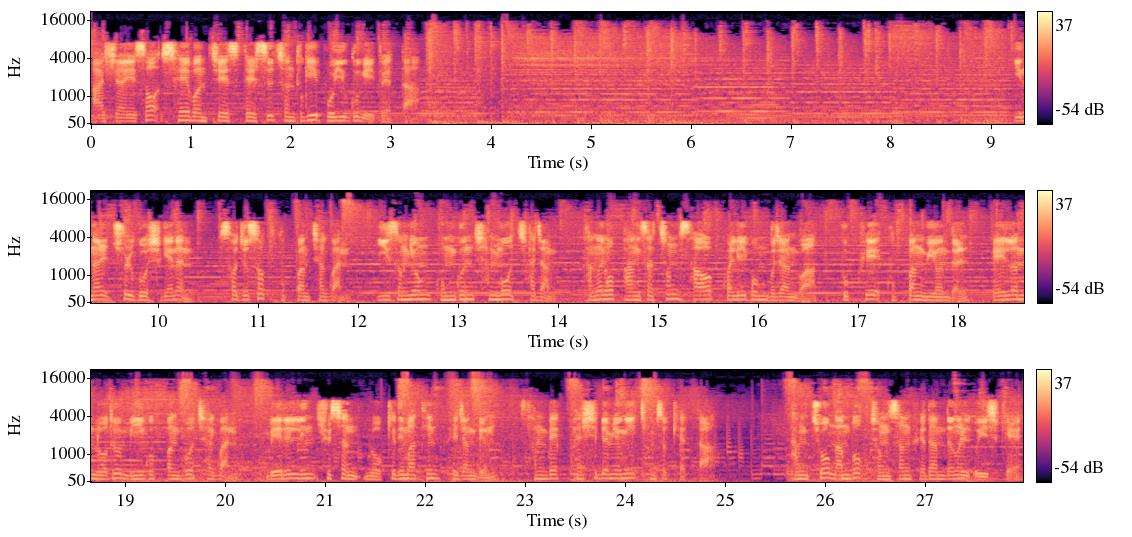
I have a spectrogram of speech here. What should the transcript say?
아시아에서 세 번째 스텔스 전투기 보유국이 됐다. 이날 출고식에는 서주석 국방차관, 이성용 공군 참모 차장, 강은호 방사청 사업관리본부장과 국회 국방위원들, 앨런 로드 미 국 방부 차관, 메릴린 휴슨 로키드 마틴 회장 등 380여 명이 참석했다. 당초 남북 정상회담 등을 의식해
